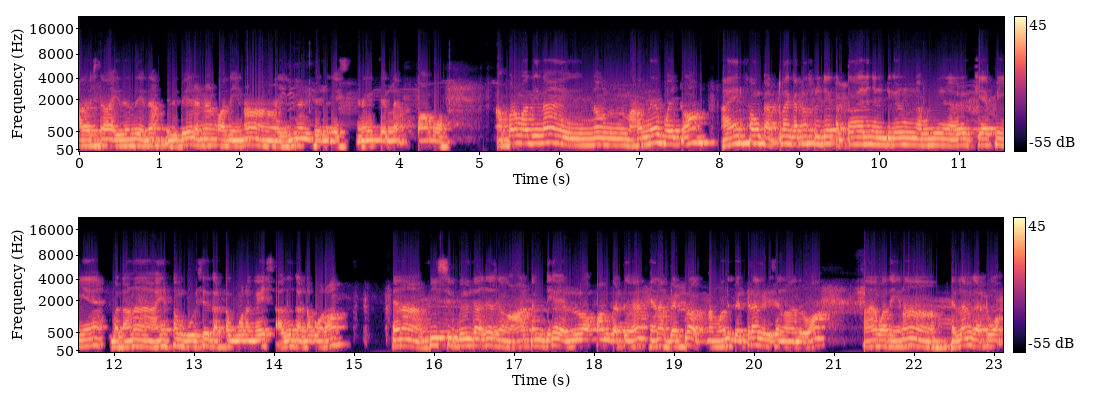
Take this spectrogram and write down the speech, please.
அதை வச்சு தான் இது வந்து இதுதான் இது பேர் என்னன்னு பார்த்தீங்கன்னா என்னன்னு தெரியல கைஸ் எனக்கே தெரியல. பார்ப்போம் அப்புறம் பார்த்தீங்கன்னா இன்னொன்று மறந்தே போயிட்டோம். அயன் ஃபார்ம் கட்டுறேன் கட்டுறேன்னு சொல்லிட்டு கட்டவே இல்லைன்னு சொல்லிட்டு அப்படின்னு நிறைய கேட்பீங்க. பட் ஆனால் அயன் ஃபார்ம் குடிச்சு கட்ட போகிறோம் கைஸ் அதுவும் கட்ட போகிறோம் ஏன்னா பிசி பில்ட் ஆச்சு வச்சுக்கோங்க ஆட்டோமேட்டிக்காக எல்லா ஃபார்ம் கட்டுவேன். ஏன்னா பெட்ராக் நம்ம வந்து பெட்ராக் எடிஷனில் வந்துடுவோம் அதனால் பார்த்தீங்கன்னா எல்லாமே கட்டுவோம்.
